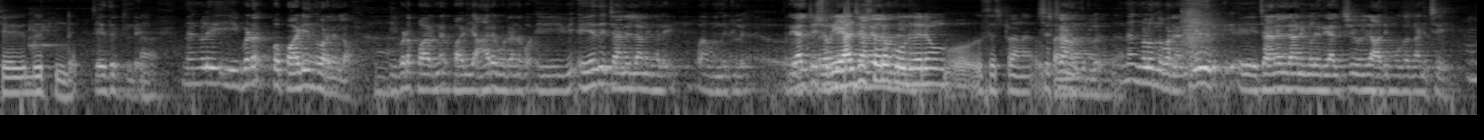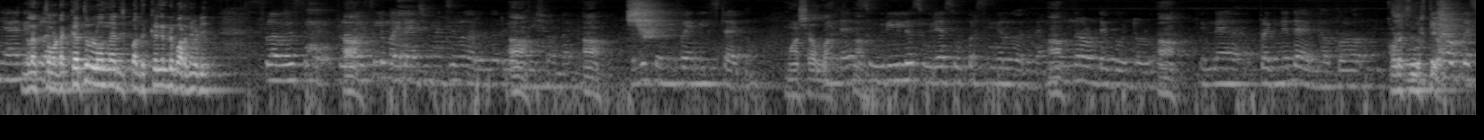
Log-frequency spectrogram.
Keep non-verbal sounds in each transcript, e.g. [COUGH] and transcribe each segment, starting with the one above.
ചെയ്തിട്ടുണ്ട്. ചെയ്തിട്ടുണ്ട്. നിങ്ങൾ ഇവിടെ ഇപ്പോൾ പാടി എന്ന് പറഞ്ഞല്ലോ ഇവിടെ പാടുന്ന പാടി ആരെ കൂടെയാണ് ഏത് ചാനലിലാണ് നിങ്ങൾ വന്നിട്ടുള്ളത് റിയാലിറ്റി ഷോ റിയാലിറ്റി ഷോ കൂടുതലും സിസ്റ്ററാണ് സിസ്റ്ററാണ് വന്നിട്ടുള്ളത്. നിങ്ങളൊന്ന് പറയാം ഏത് ചാനലിലാണ് നിങ്ങൾ റിയാലിറ്റി ഷോയിൽ ആദ്യം മുഖം കാണിച്ച്? നിങ്ങളെ തുടക്കത്തിലുള്ള ഒന്ന് പതുക്കെ കണ്ട് പറഞ്ഞോടി. ഫ്ലവേഴ്സിൽ ഫ്ലവേഴ്സിൽ മൈലാഞ്ചി മഞ്ച് എന്ന് പറയുന്ന ഒരു റിയാലിറ്റി ഷോ ഉണ്ടായിരുന്നു. ആ. ഇത് സെമി ഫൈനലിസ്റ്റ് ആയിരുന്നു. മാഷാല്ല. പിന്നെ സൂര്യയിൽ സൂര്യ സൂപ്പർ സിംഗർ എന്ന് പറയുന്നത്. മൂന്ന് റൗണ്ടേ പോയിട്ടുള്ളൂ. പിന്നെ പ്രഗ്നന്റ് ആയിരുന്നു.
